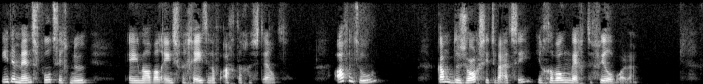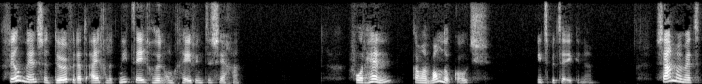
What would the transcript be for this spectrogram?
Ieder mens voelt zich nu eenmaal wel eens vergeten of achtergesteld. Af en toe kan de zorgsituatie je gewoonweg te veel worden. Veel mensen durven dat eigenlijk niet tegen hun omgeving te zeggen. Voor hen kan een wandelcoach iets betekenen. Samen met,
